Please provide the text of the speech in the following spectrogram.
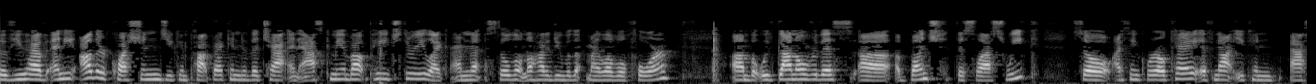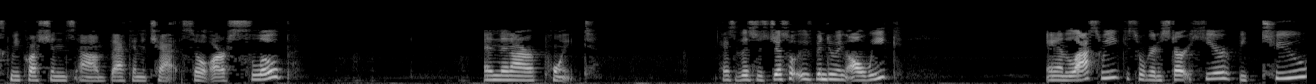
So if you have any other questions, you can pop back into the chat and ask me about page three. Like I'm not, still don't know how to do my level four, um, but we've gone over this uh, a bunch this last week, so I think we're okay. If not, you can ask me questions um, back in the chat. So our slope, and then our point. Okay, so this is just what we've been doing all week. And last week, so we're going to start here, be 2,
